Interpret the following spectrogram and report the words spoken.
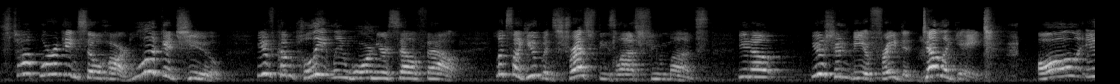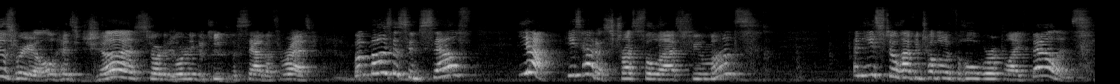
Stop working so hard. Look at you. You've completely worn yourself out. Looks like you've been stressed these last few months. You know, you shouldn't be afraid to delegate. All Israel has just started learning to keep the Sabbath rest, but Moses himself, yeah, he's had a stressful last few months. And he's still having trouble with the whole work life balance.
